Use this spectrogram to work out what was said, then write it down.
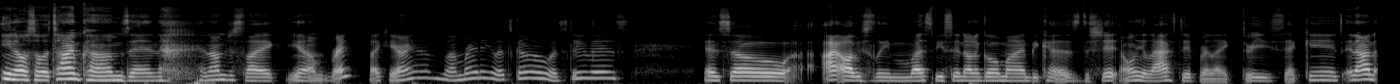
you know, so the time comes and and I'm just like, you know, I'm ready. Like here I am. I'm ready. Let's go. Let's do this. And so I obviously must be sitting on a gold mine because the shit only lasted for like three seconds. And I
